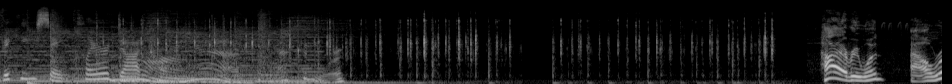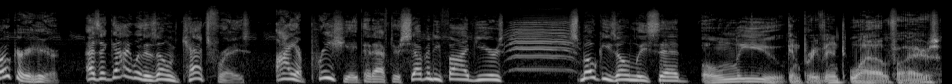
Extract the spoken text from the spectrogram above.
VickiSt.Clair.com. Oh, yeah, that could work. Hi, everyone. Al Roker here. As a guy with his own catchphrase, I appreciate that after 75 years, Smokey's only said, Only you can prevent wildfires.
